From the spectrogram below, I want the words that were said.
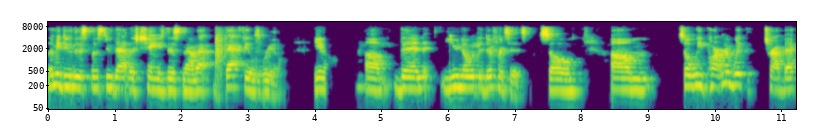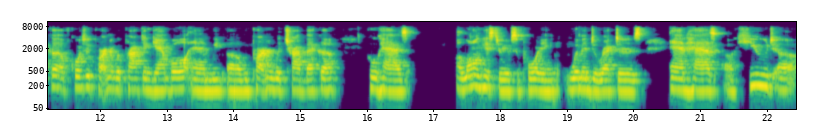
let me do this, let's do that, let's change this now, that that feels real, you know, um, then you know what the difference is. So um, so we partnered with Tribeca. Of course, we partnered with Procter & Gamble, and we uh, we partnered with Tribeca, who has a long history of supporting women directors and has a huge uh,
